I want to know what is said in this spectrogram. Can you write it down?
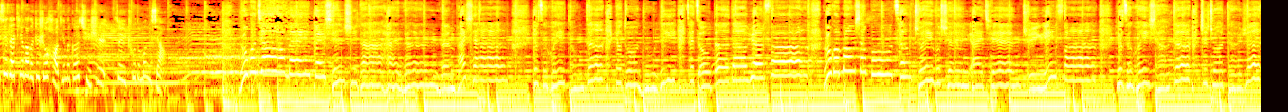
现在听到的这首好听的歌曲是《最初的梦想》。如果骄傲没被现实大海冷冷拍下，又怎会懂得要多努力才走得到远方？如果梦想不曾坠落悬崖，千钧一发，又怎会晓得执着的人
